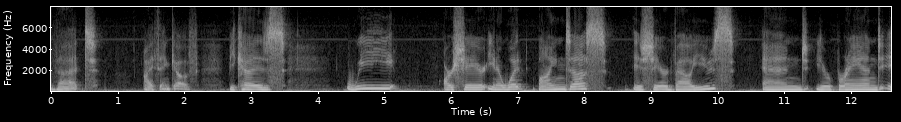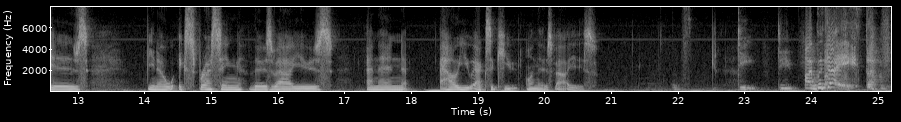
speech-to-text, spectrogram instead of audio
that I think of because we are shared, you know, what binds us is shared values, and your brand is, you know, expressing those values and then how you execute on those values. It's deep, deep. Uh, but that- stuff.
